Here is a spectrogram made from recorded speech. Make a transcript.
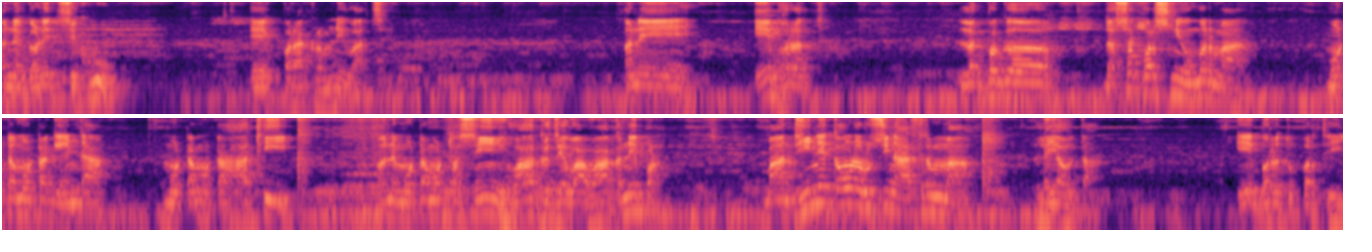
અને ગણિત શીખવું એ એક પરાક્રમની વાત છે. અને એ ભરત લગભગ દસક વર્ષની ઉંમરમાં મોટા મોટા ગેંડા, મોટા મોટા હાથી અને મોટા મોટા સિંહ, વાઘ જેવા વાઘને પણ બાંધીને કૌણ ઋષિના આશ્રમમાં લઈ આવતા? એ ભરત ઉપરથી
